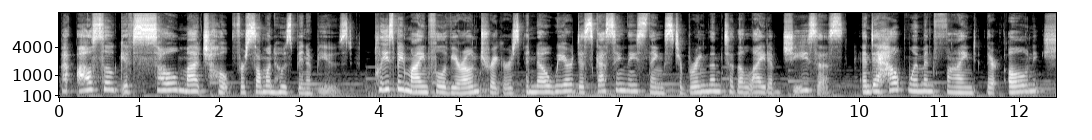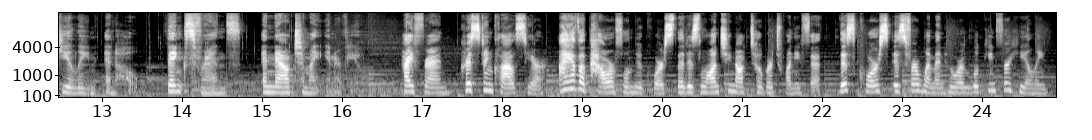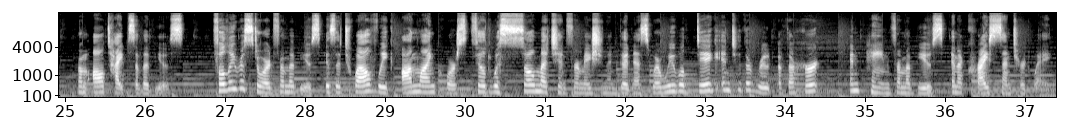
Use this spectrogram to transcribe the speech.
but also give so much hope for someone who's been abused. Please be mindful of your own triggers and know we are discussing these things to bring them to the light of Jesus and to help women find their own healing and hope. Thanks, friends. And now to my interview. Hi, friend. Kristen Klaus here. I have a powerful new course that is launching October 25th. This course is for women who are looking for healing from all types of abuse. Fully Restored from Abuse is a 12 week online course filled with so much information and goodness where we will dig into the root of the hurt and pain from abuse in a Christ centered way.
